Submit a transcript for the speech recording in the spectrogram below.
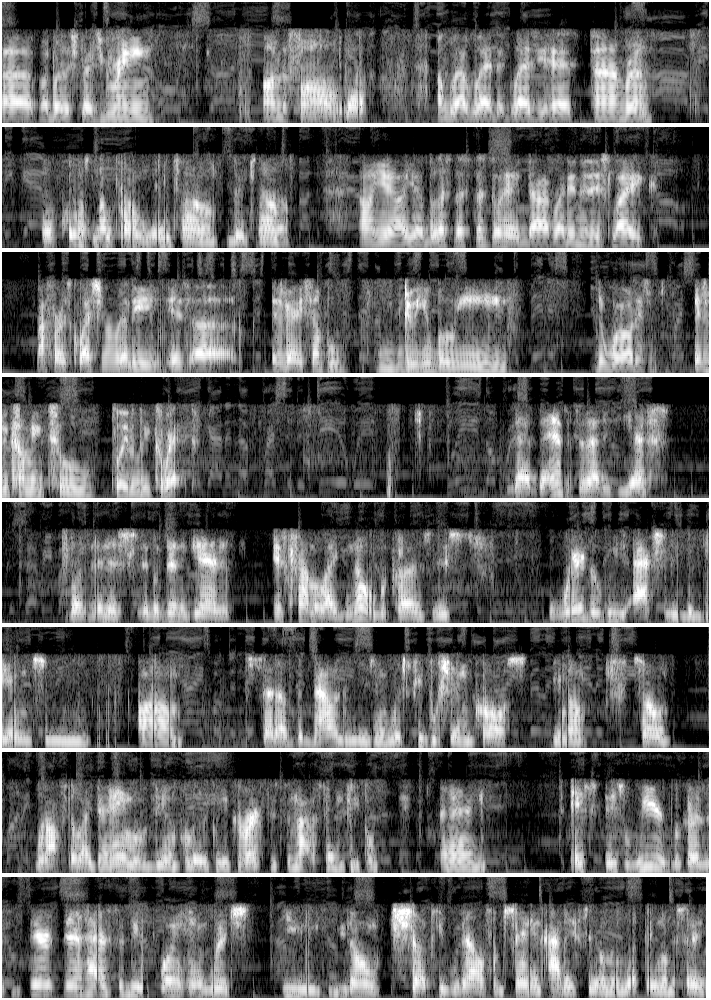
uh, my brother Stretch Green on the phone. I'm glad glad glad you had time, bro. Of course, no problem. Anytime, good time. Oh yeah, oh yeah. But let's let's let's go ahead and dive right into this. Like, my first question really is uh is very simple. Do you believe the world is is becoming too politically correct? That the answer to that is yes, but then it's but then again, it's kind of like no because it's where do we actually begin to um, set up the boundaries in which people shouldn't cross? You know, so what I feel like the aim of being politically correct is to not offend people, and it's it's weird because there there has to be a point in which you you don't shut people down from saying how they feel and what they want to say,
